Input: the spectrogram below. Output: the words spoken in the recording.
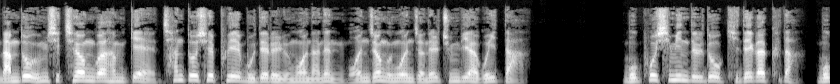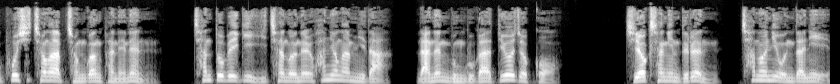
남도 음식 체험과 함께 찬도 셰프의 무대를 응원하는 원정 응원전을 준비하고 있다. 목포 시민들도 기대가 크다. 목포시청 앞 전광판에는 찬도배기 2,000원을 환영합니다. 라는 문구가 띄워졌고 지역 상인들은 찬원이 온다니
